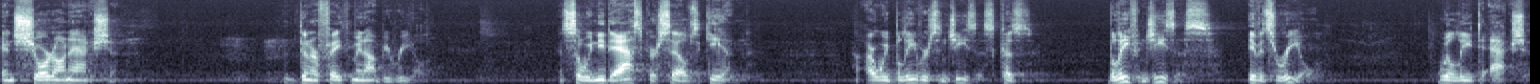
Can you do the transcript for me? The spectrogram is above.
and short on action, then our faith may not be real. And so we need to ask ourselves again are we believers in Jesus? Because Belief in Jesus, if it's real, will lead to action.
